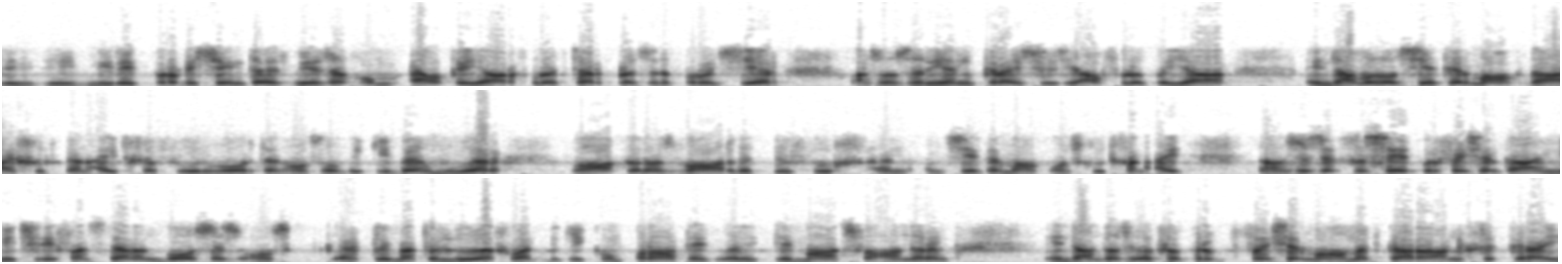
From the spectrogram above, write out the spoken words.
die die mielieprodusente is besig om elke jaar groot surplusse te produseer as ons reën kry soos die afgelope jaar. En dan wil ons seker maak daai goed kan uitgevoer word en ons wil bietjie by hom hoor waar kan ons waarde toevoeg en en seker maak ons goed gaan uit. Dan soos ek gesê het professor Guy Mitchell van Stellenbosch is ons uh, klimatoloog wat bietjie kom praat net oor die klimaatsverandering. En dan het ons ook vir professor Mohammed Karan gekry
